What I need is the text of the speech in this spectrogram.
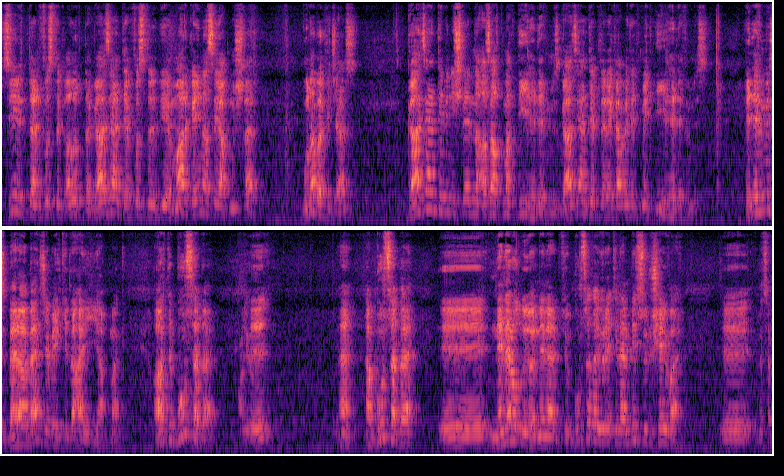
Siirt'ten fıstık alıp da Gaziantep fıstığı diye markayı nasıl yapmışlar? Buna bakacağız. Gaziantep'in işlerini azaltmak değil hedefimiz. Gaziantep'le rekabet etmek değil hedefimiz. Hedefimiz beraberce belki daha iyi yapmak. Artı Bursa'da e, ha, ha, Bursa'da e, neler oluyor neler bitiyor. Bursa'da üretilen bir sürü şey var. E, mesela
